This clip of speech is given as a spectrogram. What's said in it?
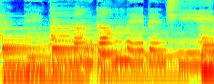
汉的愿望，敢会变心？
